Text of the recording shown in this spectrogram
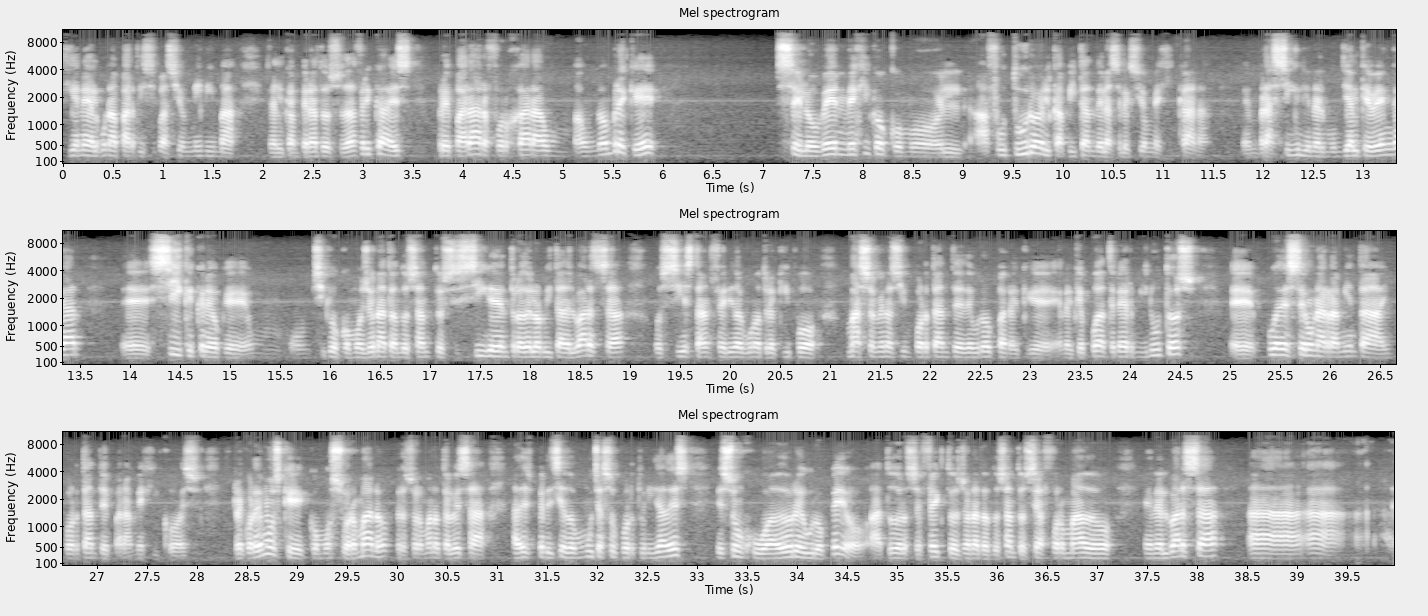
tiene alguna participación mínima en el Campeonato de Sudáfrica es preparar, forjar a un, a hombre que se lo ve en México como el, a futuro el capitán de la selección mexicana. En Brasil y en el Mundial que vengan, eh, sí que creo que un chico como Jonathan Dos Santos sigue dentro de la órbita del Barça o si es transferido a algún otro equipo más o menos importante de Europa en el que, en el que pueda tener minutos, eh, puede ser una herramienta importante para México. Recordemos que como su hermano, pero su hermano tal vez ha, desperdiciado muchas oportunidades, es un jugador europeo a todos los efectos. Jonathan Dos Santos se ha formado en el Barça,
